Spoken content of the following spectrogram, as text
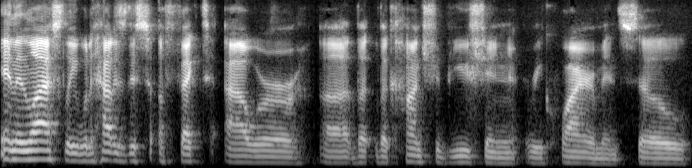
And then lastly, what, how does this affect our, uh, the, the contribution requirements? So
